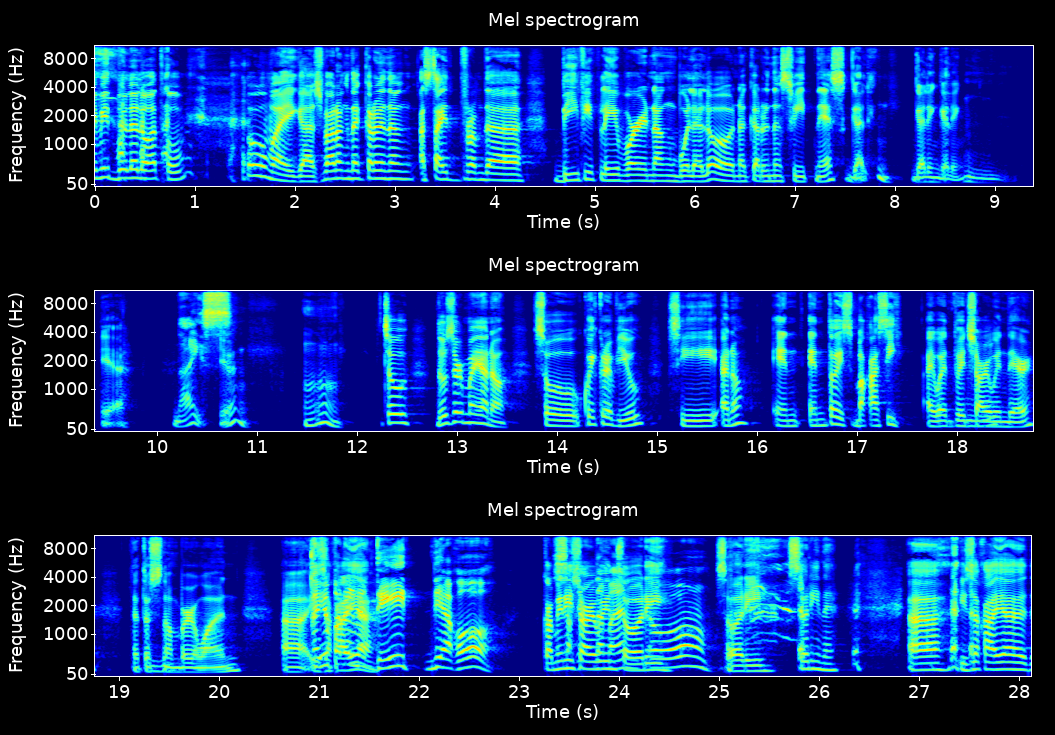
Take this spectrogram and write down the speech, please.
I made bulalo at home. Oh my gosh. Parang nagkaroon ng, aside from the beefy flavor ng bulalo, nagkaroon ng sweetness. Galing. Galing, galing. Yeah. Nice. Yun. Mm. So, those are my ano. So, quick review. Si, ano, en Entoy's Bakasi. I went with Charwin there. That was number one. Uh, Kayo pala Izakaya. nag-date, hindi ako. Kami ni Sakit Charwin, naman. sorry. Oo. Sorry. Sorry na. Uh, Izakaya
